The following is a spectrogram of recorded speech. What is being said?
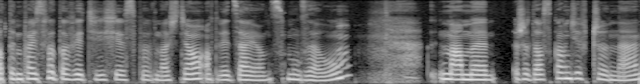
O tym Państwo dowiecie się z pewnością, odwiedzając muzeum. Mamy żydowską dziewczynę,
